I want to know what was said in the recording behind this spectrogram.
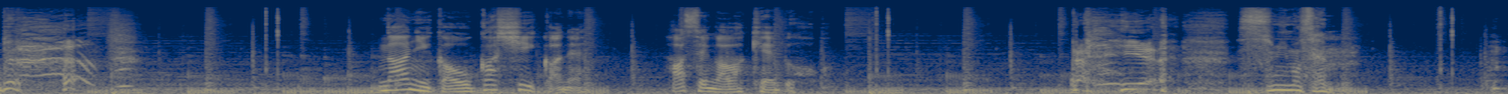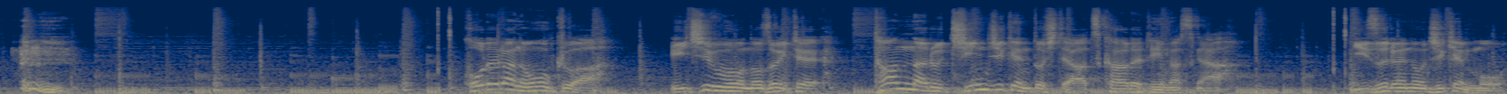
何かおかしいかね？長谷川警部補。いえすみません。これらの多くは一部を除いて単なる珍事件として扱われていますがいずれの事件も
